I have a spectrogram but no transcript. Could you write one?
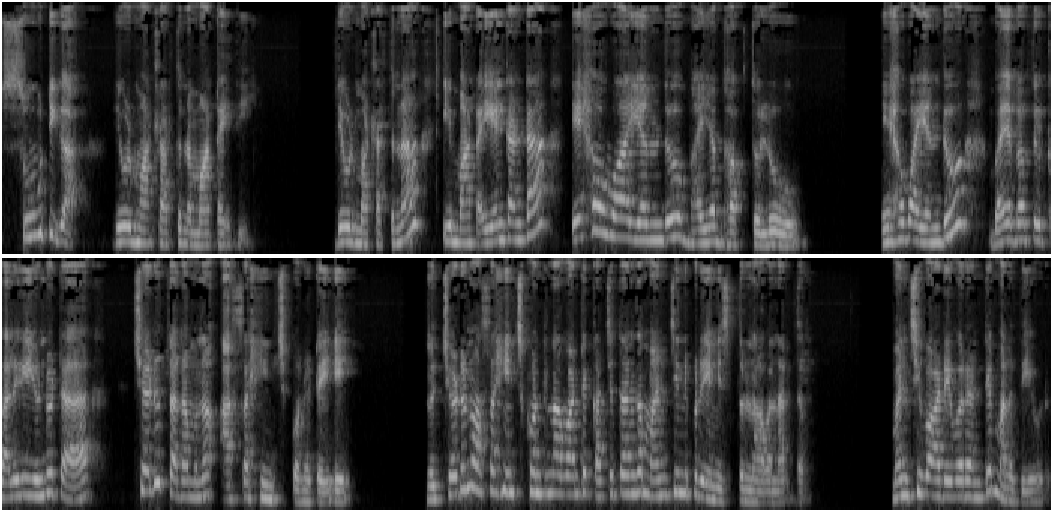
సూటిగా దేవుడు మాట్లాడుతున్న మాట ఇది. దేవుడు మాట్లాడుతున్న ఈ మాట ఏంటంట? ఎహోవాయందు భయభక్తులు. ఎహోవాయందు భయభక్తులు కలిగి ఉండుట చెడుతనమును అసహించుకొనుటయే. నువ్వు చెడును అసహించుకుంటున్నావు అంటే ఖచ్చితంగా మంచిని ప్రేమిస్తున్నావు అని అర్థం. మంచి వాడెవరంటే మన దేవుడు.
